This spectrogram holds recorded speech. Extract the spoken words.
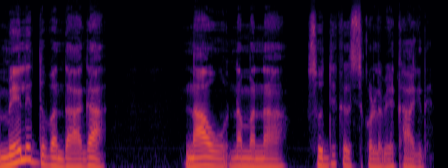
ಮೇಲಿದ್ದು ಬಂದಾಗ ನಾವು ನಮ್ಮನ್ನು ಶುದ್ಧೀಕರಿಸಿಕೊಳ್ಳಬೇಕಾಗಿದೆ.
